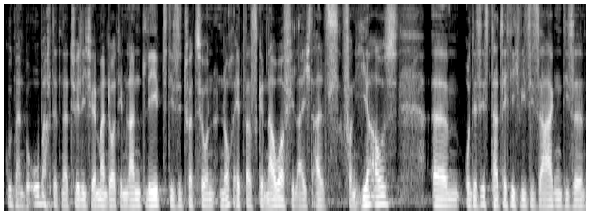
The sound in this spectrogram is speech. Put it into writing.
Gut, man beobachtet natürlich, wenn man dort im Land lebt, die Situation noch etwas genauer vielleicht als von hier aus. Ähm, und es ist tatsächlich, wie Sie sagen, diese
